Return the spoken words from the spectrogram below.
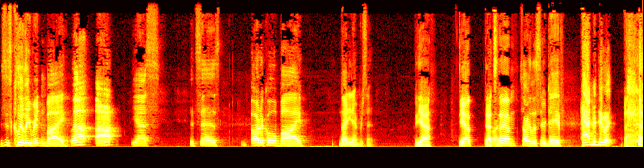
This is clearly written by ah ah yes. It says article by 99%. Yeah. Yep. That's right. them. Sorry, listener Dave. Had to do it.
